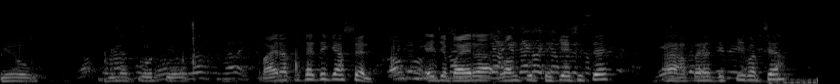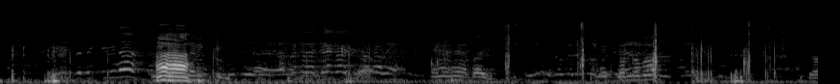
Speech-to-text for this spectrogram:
কেউ দিনাজপুর কেউ বাইরা কোথায় থেকে আসছেন? এই যে বাইরা রংপুর থেকে এসেছে হ্যাঁ আপনারা দেখতেই পাচ্ছেন হ্যাঁ, হ্যাঁ। হ্যাঁ হ্যাঁ ভাই। ধন্যবাদ। তো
